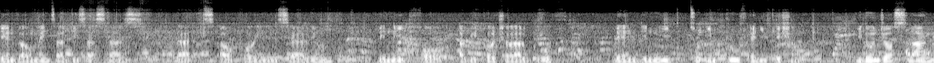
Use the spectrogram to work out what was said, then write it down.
the environmental disasters that are occurring in Sierra Leone, the need for agricultural growth, then the need to improve education. You don't just learn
